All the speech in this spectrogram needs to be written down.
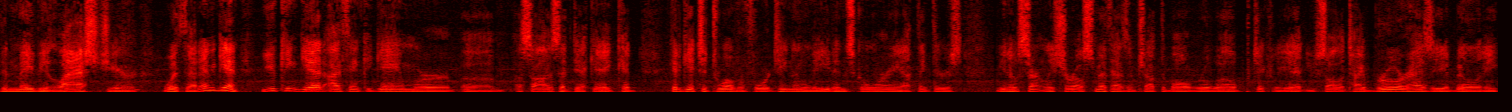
than maybe last year with that. And again, you can get I think a game where uh, a size a decade could could get you 12 or 14 and lead in scoring. I think there's you know certainly Serrel Smith hasn't shot the ball real well, particularly yet. You saw that Ty Brewer has the ability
